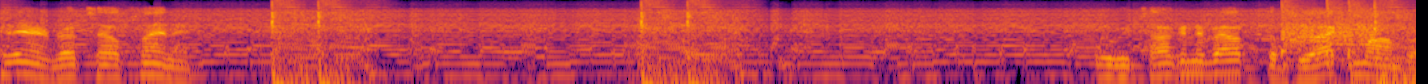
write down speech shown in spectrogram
Today on Reptile Planet, we'll be talking about the Black Mamba.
